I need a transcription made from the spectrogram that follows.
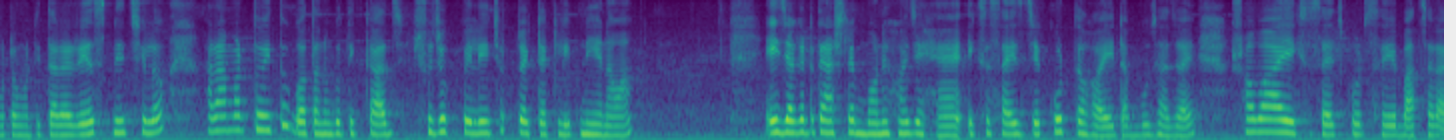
মোটামুটি তারা রেস্ট নিচ্ছিল। আর আমার তো এই তো গতানুগতিক কাজ সুযোগ পেলেই ছোট্ট একটা ক্লিপ নিয়ে নেওয়া। এই জায়গাটাতে আসলে মনে হয় যে হ্যাঁ এক্সারসাইজ যে করতে হয় এটা বোঝা যায়। সবাই এক্সারসাইজ করছে, বাচ্চারা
